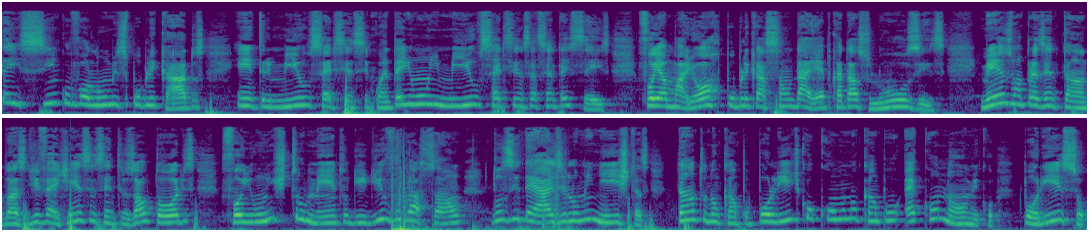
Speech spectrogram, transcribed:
35 volumes publicados entre 1751 e 1766. Foi a maior publicação da época das luzes. Mesmo apresentando as divergências entre os autores, foi um instrumento de divulgação dos ideais iluministas, tanto no campo político como no campo econômico. Por isso,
